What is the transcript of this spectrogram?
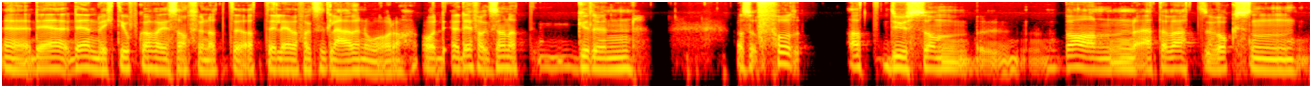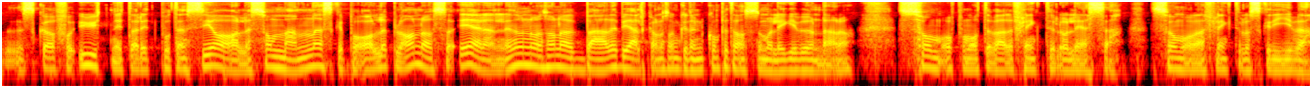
det er, det er en viktig oppgave i samfunnet at, at elever faktisk lærer noe. Da. Og det er faktisk sånn at grunn Altså for at du som barn, etter hvert voksen, skal få utnytta ditt potensial som menneske på alle planer, så er det liksom noen sånne bærebjelker, noen sånn grunnkompetanse som må ligge i bunnen der. Da. Som å på en måte være flink til å lese, som å være flink til å skrive,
